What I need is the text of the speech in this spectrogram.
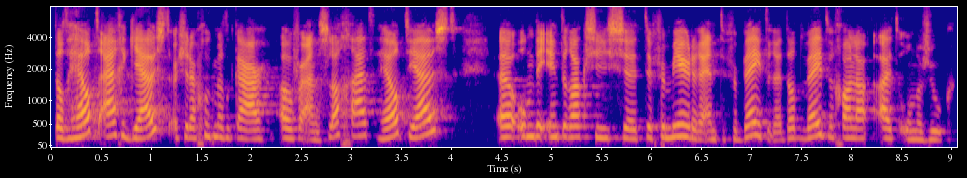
dat helpt eigenlijk juist, als je daar goed met elkaar over aan de slag gaat, helpt juist uh, om de interacties uh, te vermeerderen en te verbeteren. Dat weten we gewoon uit onderzoek.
